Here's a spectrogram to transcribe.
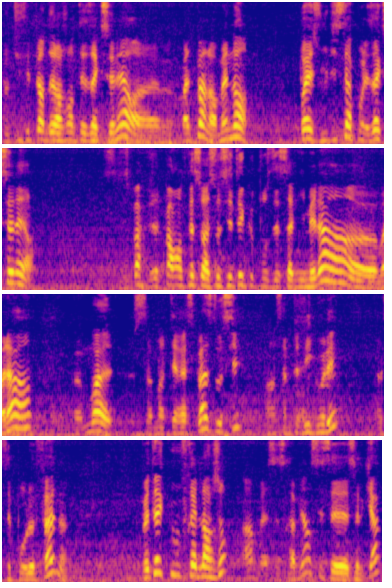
quand tu fais perdre de l'argent à tes actionnaires, euh, pas de pain. Alors maintenant, ouais, je vous dis ça pour les actionnaires. J'espère que vous n'êtes pas rentré sur la société que pour ce dessin animé là, hein, euh, voilà. Hein. moi, ça m'intéresse pas ce dossier, hein, ça me fait rigoler, c'est pour le fun. Peut-être que vous ferez de l'argent, ben, ce serait bien si c'est le cas.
